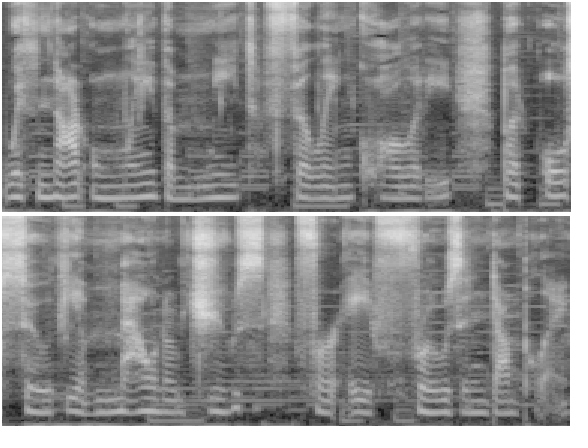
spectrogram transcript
with not only the meat filling quality, but also the amount of juice for a frozen dumpling.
